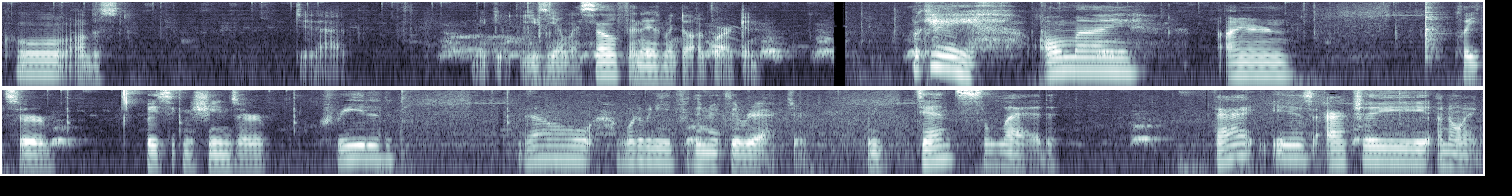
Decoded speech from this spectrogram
Cool. I'll just do that. Make it easy on myself. And there's my dog barking. Okay. All my iron plates or basic machines are created. Now, what do we need for the nuclear reactor? We need dense lead. That is actually annoying.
